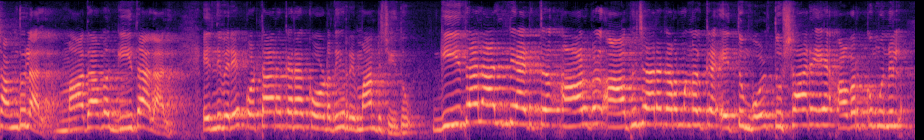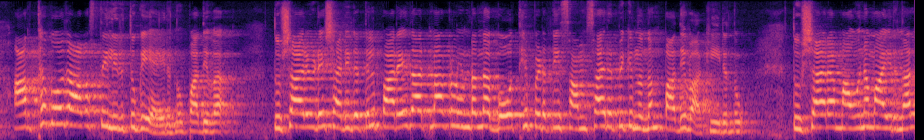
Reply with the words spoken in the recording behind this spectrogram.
ചന്തുലാൽ മാതാവ് ഗീതാലാൽ എന്നിവരെ കൊട്ടാരക്കര കോടതി റിമാൻഡ് ചെയ്തു. ഗീതാലാലിന്റെ അടുത്ത് ആളുകൾ കർമ്മങ്ങൾക്ക് എത്തുമ്പോൾ തുഷാരയെ അവർക്ക് മുന്നിൽ അർത്ഥബോധാവസ്ഥയിലിരുത്തുകയായിരുന്നു പതിവ്. തുഷാരയുടെ ശരീരത്തിൽ പരേതാത്മാക്കൾ ഉണ്ടെന്ന് ബോധ്യപ്പെടുത്തി സംസാരിപ്പിക്കുന്നതും പതിവാക്കിയിരുന്നു. തുഷാര മൗനമായിരുന്നാൽ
